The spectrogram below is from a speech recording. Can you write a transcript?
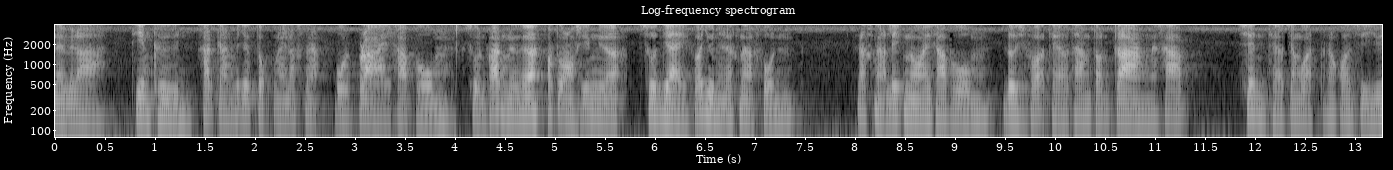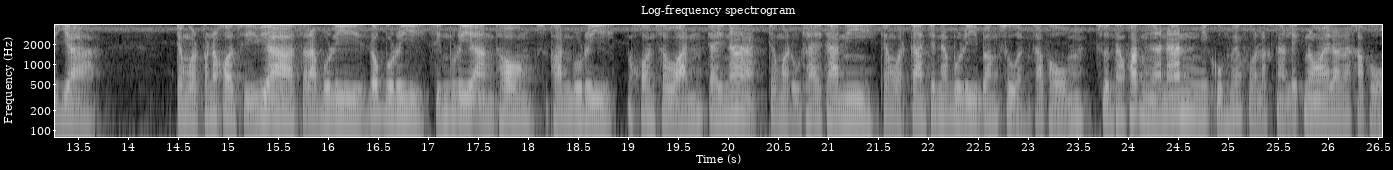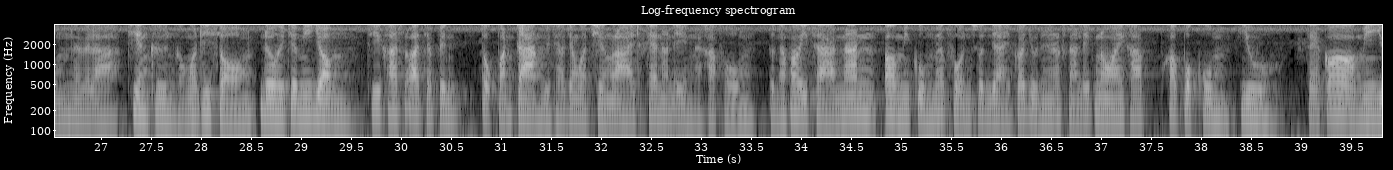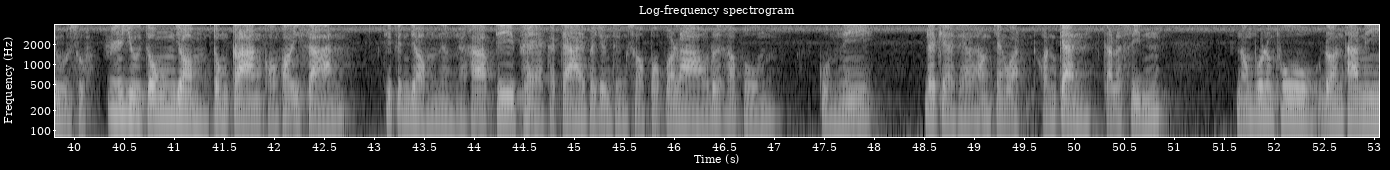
ในเวลา เที่ยงคืน คาดการณ์ว่าจะตกในลักษณะโปรยปลายครับผม ส่วนภาคเหนือภาคตะวันออกเฉียงเหนือ ส่วนใหญ่ก็อยู่ในลักษณะฝน ลักษณะเล็กน้อยครับผม โดยเฉพาะแถวทางตอนกลางนะครับ เช่น แถวจังหวัดพระนครศรีอยุธยา จังหวัดพระนครศรีอยุธยา สระบุรี ลบบุรี สิงห์บุรี อ่างทอง สุพรรณบุรี นครสวรรค์ชัยนาท จังหวัดอุทัยธานี จังหวัดกาญจนบุรีบางส่วนครับผม ส่วนทางภาคเหนือนั้นมีกลุ่มเมฆฝนลักษณะเล็กน้อยแล้วนะครับผม ในเวลาเที่ยงคืนของวันที่ 2 โดยจะมีหย่อมที่คาดว่าจะเป็นตกปานกลางอยู่แถวจังหวัดเชียงรายแค่นั้นเองนะครับผม ส่วนทางภาคอีสานนั้นก็มีกลุ่มเมฆฝนส่วนใหญ่ก็อยู่ในลักษณะเล็กน้อยครับ เข้าปกคลุมอยู่ แต่ก็มีอยู่สุมีอยู่ตรงหย่อมตรงกลางของภาคอีสาน ที่เป็นหย่อมหนึ่งนะครับ ที่แผ่กระจายไปจนถึงสปปลาวด้วยครับผม กลุ่มนี้ได้แก่แถวทางจังหวัดขอนแก่น กาฬสินธุ์หนองบัวลำพูอุดรธานี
